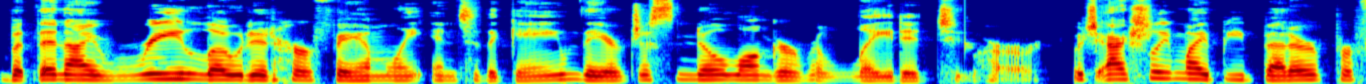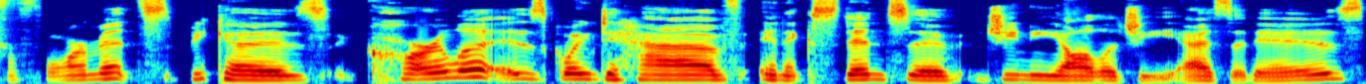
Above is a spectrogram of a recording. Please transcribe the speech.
but then I reloaded her family into the game. They are just no longer related to her, which actually might be better for performance because Carla is going to have an extensive genealogy as it is.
